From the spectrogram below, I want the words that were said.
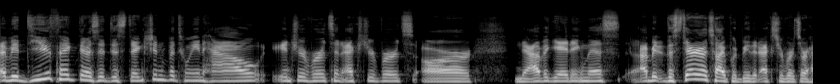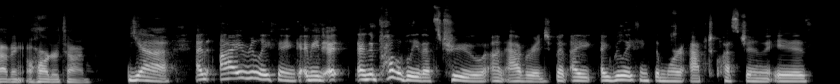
I mean, do you think there's a distinction between how introverts and extroverts are navigating this? I mean, the stereotype would be that extroverts are having a harder time. Yeah. And I really think, I mean, and probably that's true on average, but I, I really think the more apt question is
